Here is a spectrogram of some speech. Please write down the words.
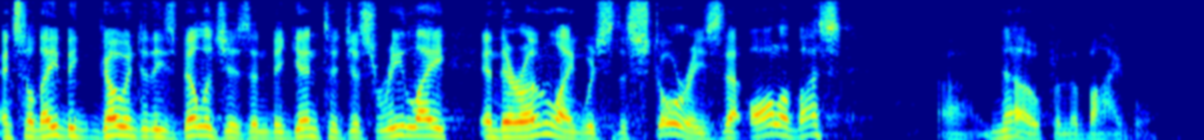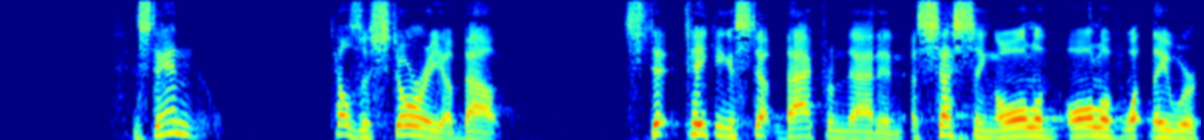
And so they be, go into these villages and begin to just relay in their own language the stories that all of us uh, know from the Bible. And Stan tells a story about st- taking a step back from that and assessing all of, all of what they were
